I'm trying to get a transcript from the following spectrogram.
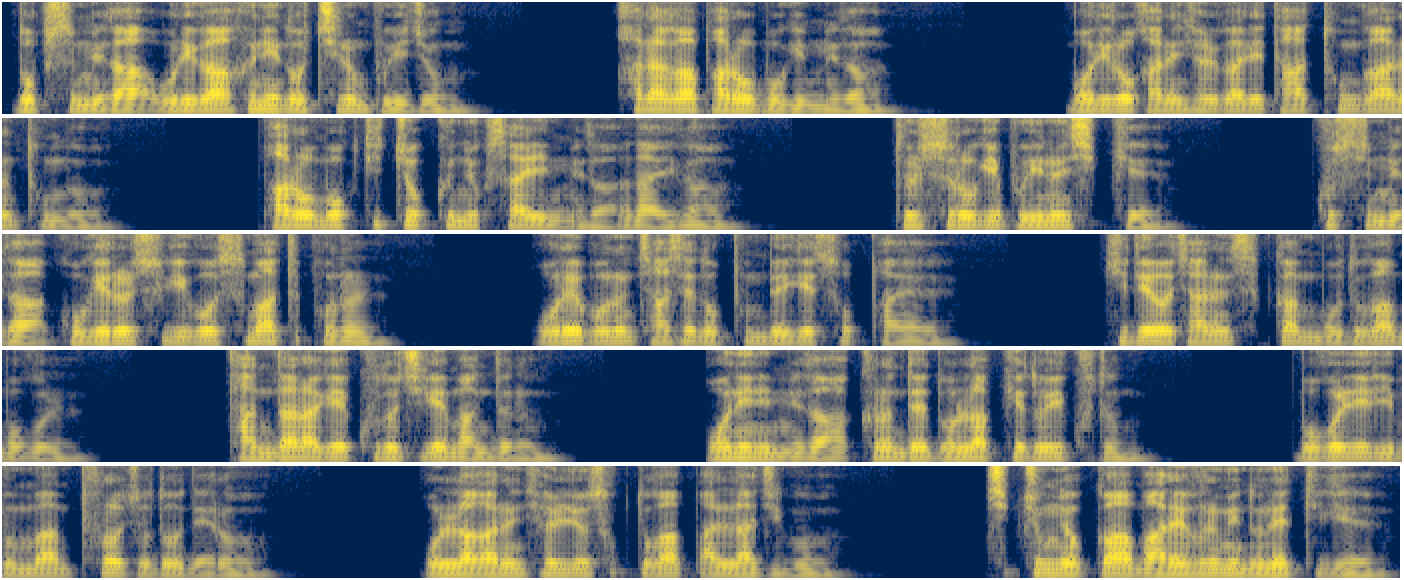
높습니다. 우리가 흔히 놓치는 부위 중 하나가 바로 목입니다. 머리로 가는 혈관이 다 통과하는 통로. 바로 목 뒤쪽 근육 사이입니다. 나이가 들수록 이 부위는 쉽게 굳습니다. 고개를 숙이고 스마트폰을 오래 보는 자세 높은 베개 소파에 기대어 자는 습관 모두가 목을 단단하게 굳어지게 만드는 원인입니다. 그런데 놀랍게도 이 굳은 목을 1, 2분만 풀어줘도 내로 올라가는 혈류 속도가 빨라지고 집중력과 말의 흐름이 눈에 띄게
